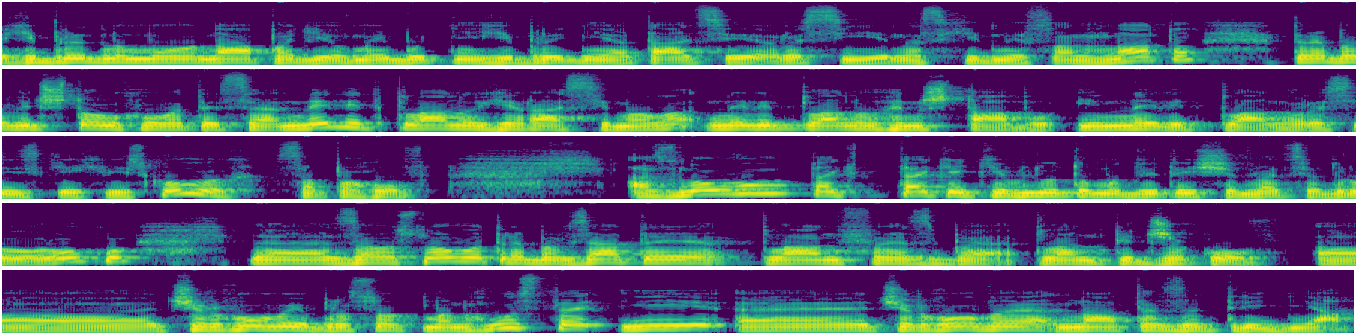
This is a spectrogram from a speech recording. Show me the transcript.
гібридному нападі, в майбутній гібридній атаці Росії на східний фланг НАТО треба відштовхуватися не від плану Герасімова, не від плану генштабу і не від плану російських військових сапогов. А знову, так, так як і в лютому 2022 року, е, за основу треба взяти план ФСБ, план піджаков, е, черговий бросок мангуста і е, чергове НАТО за три дня.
